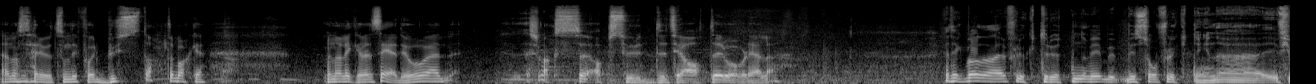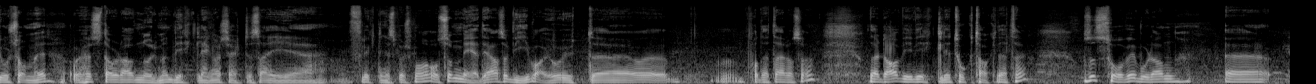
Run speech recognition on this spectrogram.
Ja, nå ser det ut som de får buss da, tilbake. Men allikevel så er det jo et slags absurdteater over det hele. Jeg tenker på den der fluktruten. Vi, vi, så flyktningene i fjor sommer og i høst, da da nordmenn virkelig engasjerte seg i eh, flyktningspørsmålet. Også media. altså Vi var jo ute eh, på dette her også. Det er da vi virkelig tok tak i dette. Og så så vi hvordan eh,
